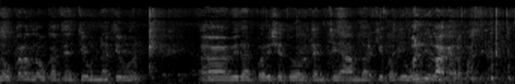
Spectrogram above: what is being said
लवकरात लवकर त्यांची उन्नती होऊन विधान परिषदेवर त्यांची आमदारकीपदी वल्ली लागायला पाहिजे.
